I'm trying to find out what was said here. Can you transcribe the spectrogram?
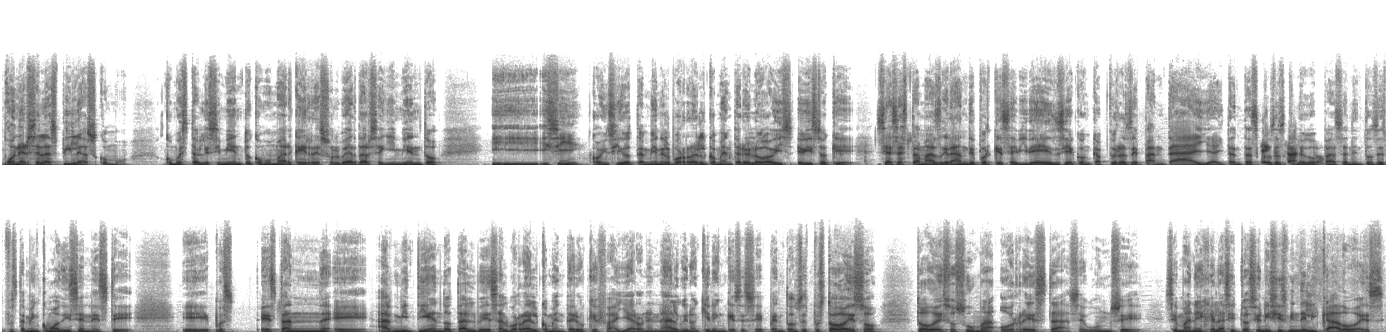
ponerse las pilas como, como establecimiento, como marca y resolver, dar seguimiento. Y, sí, coincido también el borrar el comentario. Luego he visto que se hace hasta más grande porque se evidencia con capturas de pantalla y tantas cosas que luego pasan. Entonces, pues también como dicen, este, eh, pues están eh, admitiendo tal vez al borrar el comentario que fallaron en algo y no quieren que se sepa. Entonces, pues todo eso, todo eso suma o resta según se, se maneje la situación. Y sí es bien delicado, es,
